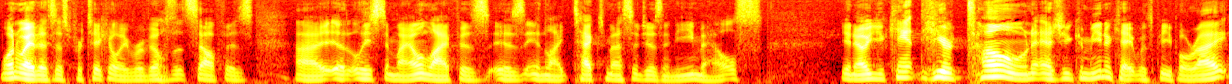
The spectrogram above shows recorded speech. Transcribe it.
One way that this particularly reveals itself is, uh, at least in my own life, is, is in like text messages and emails. You know, you can't hear tone as you communicate with people, right?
